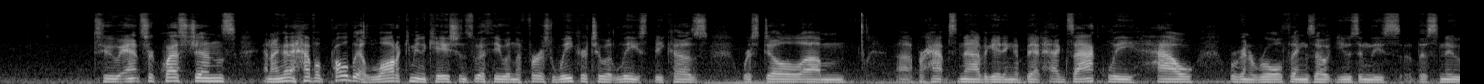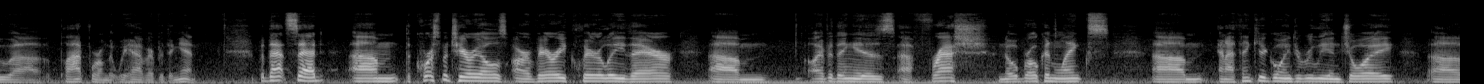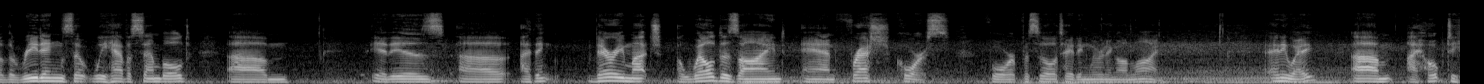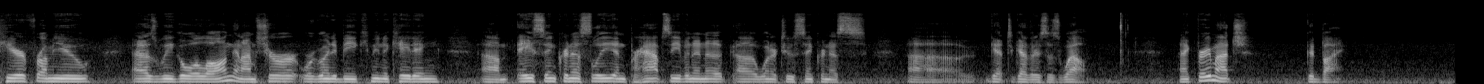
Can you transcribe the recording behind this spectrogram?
to answer questions and I'm going to have a, probably a lot of communications with you in the first week or two at least because we're still um, uh, perhaps navigating a bit exactly how we're going to roll things out using these this new uh, platform that we have everything in. But that said, um, the course materials are very clearly there. Um, everything is uh, fresh, no broken links. Um, and I think you're going to really enjoy uh, the readings that we have assembled. Um, it is, uh, I think, very much a well-designed and fresh course for facilitating learning online. Anyway, um, I hope to hear from you as we go along, and I'm sure we're going to be communicating um, asynchronously and perhaps even in a uh, one or two synchronous uh, get-togethers as well. Thank you very much. Goodbye.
